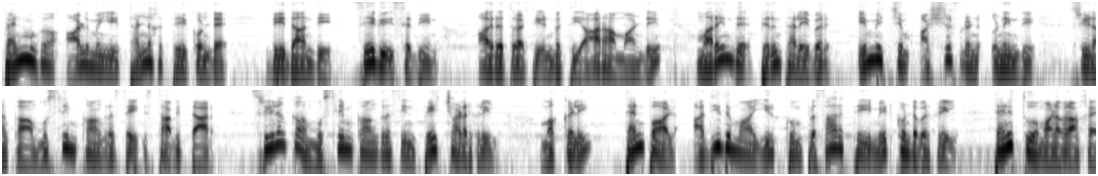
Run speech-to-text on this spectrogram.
பன்முக ஆளுமையை தன்னகத்தே கொண்ட வேதாந்தி சேகு இசதீன் ஆயிரத்தி தொள்ளாயிரத்தி எண்பத்தி ஆறாம் ஆண்டு மறைந்த பெருந்தலைவர் எம்எச்எம் அஷ்ரஃபுடன் இணைந்து ஸ்ரீலங்கா முஸ்லிம் காங்கிரஸை ஸ்தாபித்தார். ஸ்ரீலங்கா முஸ்லிம் காங்கிரசின் பேச்சாளர்களில் மக்களை தன்பால் அதீதமாய் இருக்கும் பிரசாரத்தை மேற்கொண்டவர்களில் தனித்துவமானவராக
